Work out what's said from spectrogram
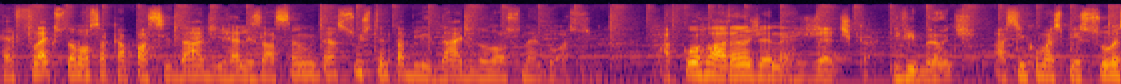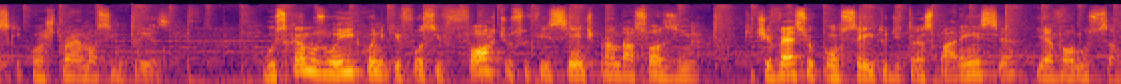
reflexo da nossa capacidade de realização e da sustentabilidade do nosso negócio. A cor laranja é energética e vibrante, assim como as pessoas que constroem a nossa empresa. Buscamos um ícone que fosse forte o suficiente para andar sozinho, que tivesse o conceito de transparência e evolução.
